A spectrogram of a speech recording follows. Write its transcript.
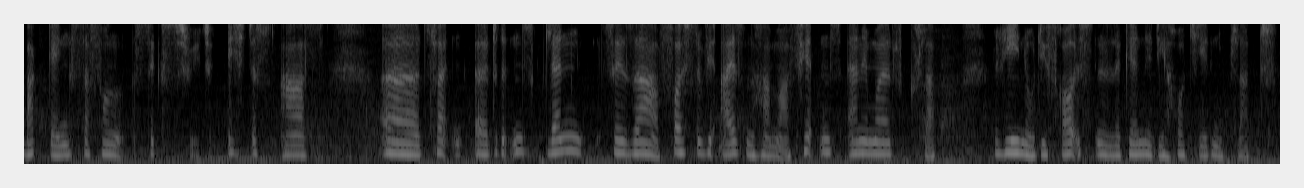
Backgangster von Sixth Street. Echtes Aas. Äh, zweiten, äh, drittens Glenn Cesar, Fäuste wie Eisenhammer. Viertens Animals Club. Rino, die Frau ist eine Legende, die haut jeden platt.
